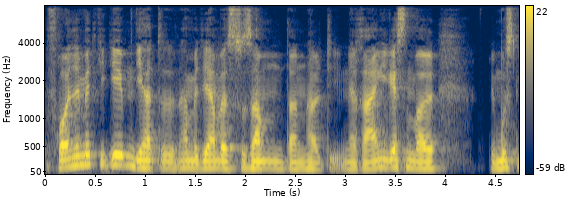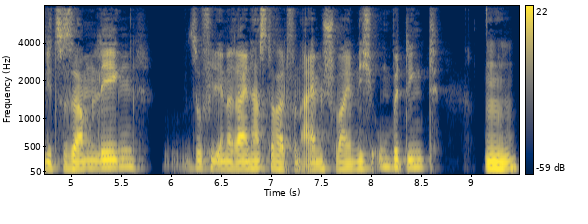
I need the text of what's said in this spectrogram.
Freundin mitgegeben. Die hatte, haben mit der haben wir es zusammen dann halt die Innereien gegessen, weil wir mussten die zusammenlegen. So viel Innereien hast du halt von einem Schwein nicht unbedingt, Mhm.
